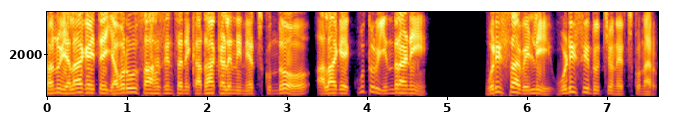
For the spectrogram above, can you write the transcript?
తను ఎలాగైతే ఎవరూ సాహసించని కథాకళిని నేర్చుకుందో అలాగే కూతురు ఇంద్రాణి ఒరిస్సా వెళ్ళి ఒడిస్సీ నృత్యం నేర్చుకున్నారు.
